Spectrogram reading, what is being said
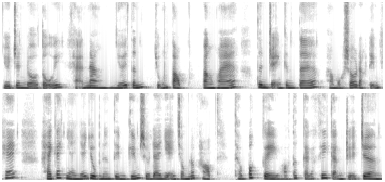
dựa trên độ tuổi, khả năng, giới tính, chủng tộc, văn hóa, tình trạng kinh tế hoặc một số đặc điểm khác, hay các nhà giáo dục nên tìm kiếm sự đa dạng trong lớp học theo bất kỳ hoặc tất cả các khía cạnh trẻ trên.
